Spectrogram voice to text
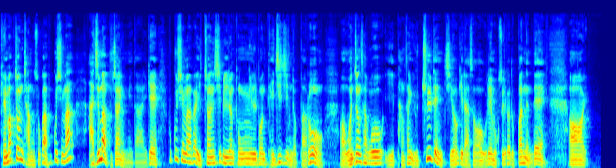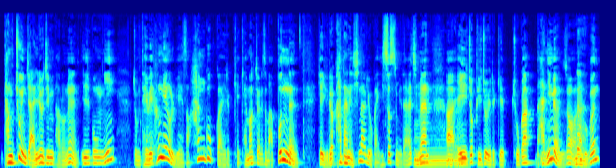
개막전 장소가 후쿠시마 아즈마 구장입니다. 이게 후쿠시마가 2011년 동일본 대지진 여파로 어, 원전 사고 이 방사능 유출된 지역이라서 우리의 목소리가 높았는데 어 당초 이제 알려진 바로는 일본이 좀 대회 흥행을 위해서 한국과 이렇게 개막전에서 맞붙는 게 유력하다는 시나리오가 있었습니다. 하지만 음. 아, A조, B조 이렇게 조가 나뉘면서 네. 한국은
